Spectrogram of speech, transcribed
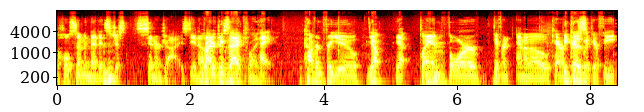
wholesome in that it's just synergized. You know. Right, They're just exactly. Like, hey, covering for you. Yep. Yep, playing four different MMO characters Because- with your feet.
